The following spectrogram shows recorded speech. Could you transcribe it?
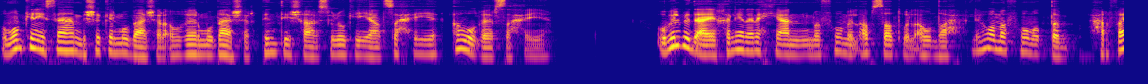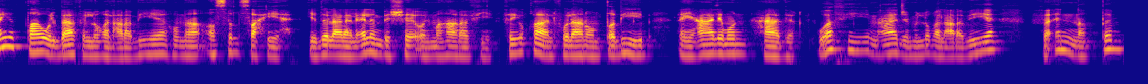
وممكن يساهم بشكل مباشر أو غير مباشر بانتشار سلوكيات صحية أو غير صحية. وبالبداية خلينا نحكي عن المفهوم الأبسط والأوضح اللي هو مفهوم الطب. حرفي الطاء والباء في اللغة العربية هما أصل صحيح يدل على العلم بالشيء والمهارة فيه. فيقال فلان طبيب أي عالم حاذق. وفي معاجم اللغة العربية فإن الطب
